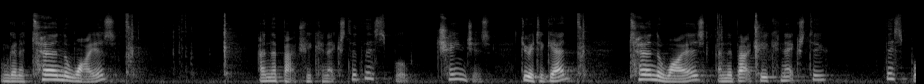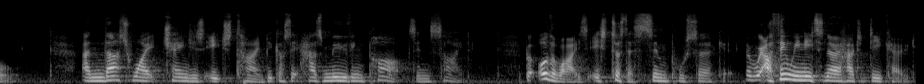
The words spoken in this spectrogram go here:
I'm going to turn the wires, and the battery connects to this bulb. Changes. Do it again turn the wires and the battery connects to this bulb. And that's why it changes each time, because it has moving parts inside. But otherwise, it's just a simple circuit. I think we need to know how to decode.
